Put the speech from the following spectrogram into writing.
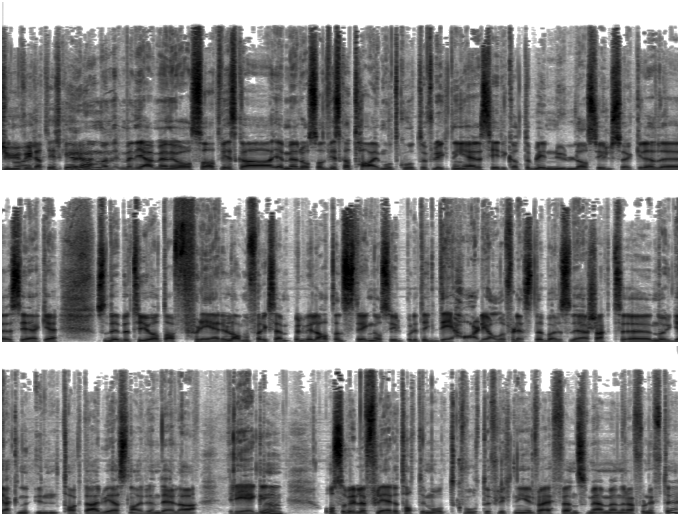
du noe... vil at de skal gjøre? Jo, men, jeg mener jo også at vi skal, jeg mener også at vi skal ta imot kvoteflyktninger. Jeg sier ikke at det blir null asylsøkere, det sier jeg ikke. Så Det betyr jo at da flere land f.eks. ville hatt en streng asylpolitikk. Det har de aller fleste, bare så det er sagt. Eh, Norge er ikke noe unntak der. Vi er snarere en del av regelen. Og så ville flere tatt imot kvoteflyktninger fra FN, som jeg mener er fornuftig.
